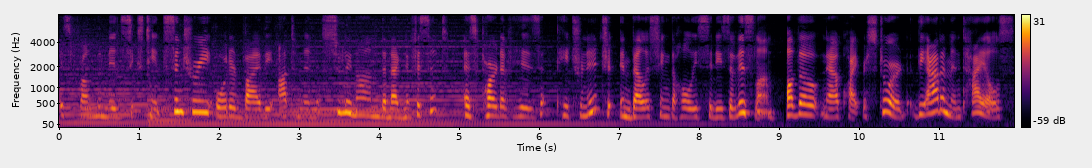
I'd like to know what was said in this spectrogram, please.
is from the mid 16th century, ordered by the Ottoman Suleiman the Magnificent as part of his patronage, embellishing the holy cities of Islam. Although now quite restored, the Ottoman tiles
